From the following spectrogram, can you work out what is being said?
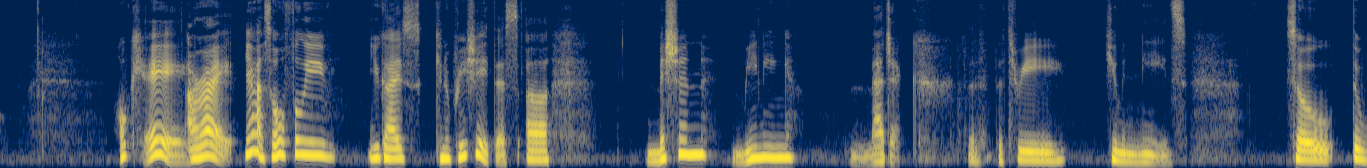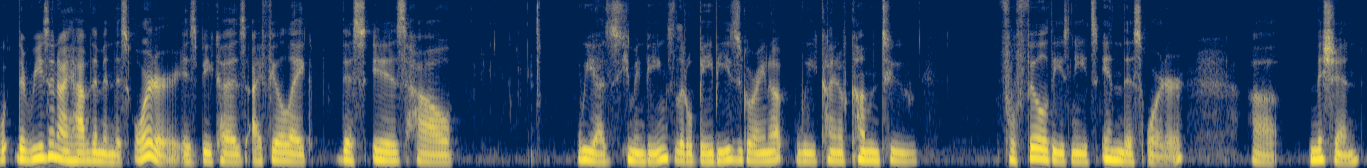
okay, All right. yeah. So hopefully you guys can appreciate this. Uh, mission, meaning, magic. The the three human needs. So the the reason I have them in this order is because I feel like this is how we as human beings, little babies growing up, we kind of come to fulfill these needs in this order. Uh, mission.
